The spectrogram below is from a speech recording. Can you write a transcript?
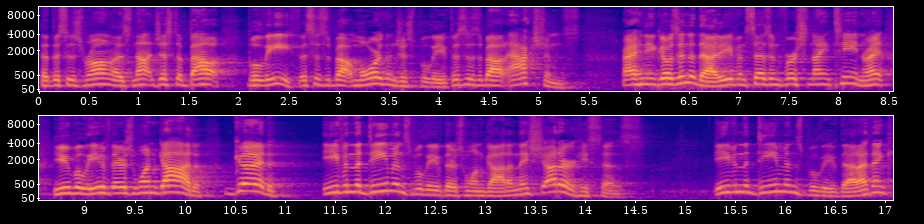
that this is wrong. It's not just about belief, this is about more than just belief, this is about actions. Right? And he goes into that. He even says in verse 19, right? You believe there's one God. Good. Even the demons believe there's one God, and they shudder, he says. Even the demons believe that. I think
